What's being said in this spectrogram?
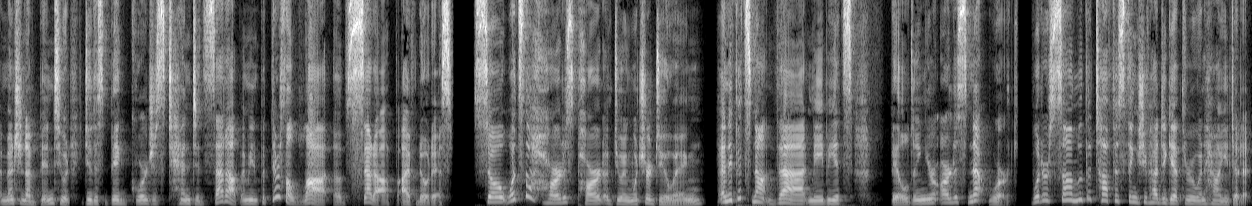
I mentioned I've been to it. Do this big, gorgeous tented setup. I mean, but there's a lot of setup I've noticed. So, what's the hardest part of doing what you're doing? And if it's not that, maybe it's building your artist network. What are some of the toughest things you've had to get through and how you did it?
